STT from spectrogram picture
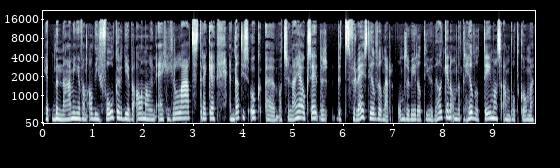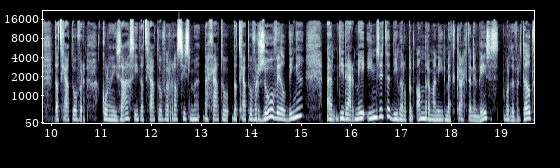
je hebt benamingen van al die volkeren, die hebben allemaal hun eigen gelaatstrekken. En dat is ook, eh, wat Shania ook zei, er, het verwijst heel veel naar onze wereld die we wel kennen, omdat er heel veel thema's aan bod komen. Dat gaat over kolonisatie, dat gaat over racisme, dat gaat, dat gaat over zoveel dingen eh, die daarmee inzitten, die wel op een andere manier met krachten en wezens worden verteld.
